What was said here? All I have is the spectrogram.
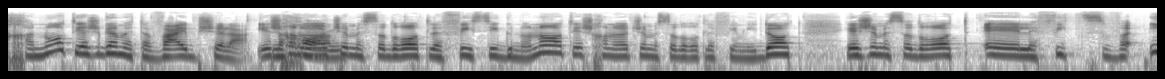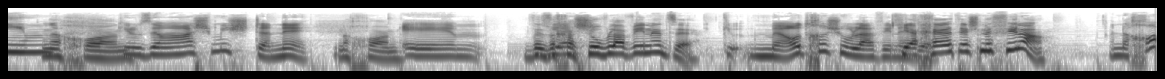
חנות יש גם את ה vibe שלה. יש נכון. חנויות שמסדרות לפי סגנונות, יש חנויות שמסדרות לפי מידות, יש שמסדרות אה, לפי צבעים. נכון, כאילו, זה ממש משתנה. נכון. אמ, וזה יש- חשוב להבין את זה, מאוד חשוב להבין כי את זה. אחרת יש נפילה. נכון,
